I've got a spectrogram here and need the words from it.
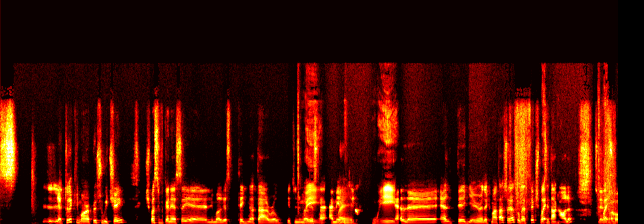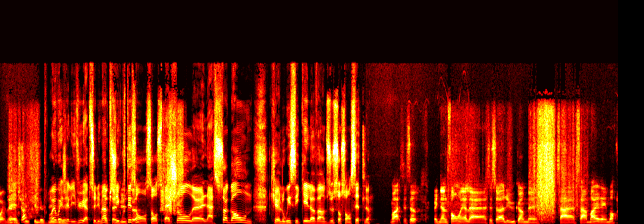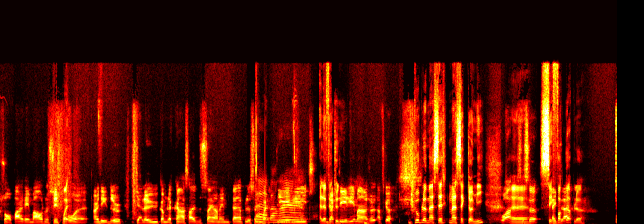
le truc qui m'a un peu switché, je sais pas si vous connaissez euh, l'humoriste Tig Notaro, qui est une humoriste Oui. américaine. Oui Elle, euh, elle, Tig, il y a eu un documentaire sur elle sur Netflix, je sais pas Ouais. si c'est encore là. Tu l'avais Ouais. vu? Ouais, ben, c'est là oui, oui, je l'ai vu, absolument. Puis j'ai écouté son, son special euh, la seconde que Louis C.K. l'a vendu sur son site. Là. Ouais, c'est ça. Fait que dans le fond, elle, elle, c'est ça, elle a eu comme euh, sa, sa mère est morte ou son père est mort, je me souviens Ouais. pas, un des deux. Puis elle a eu comme le cancer du sein en même temps, plus une Ah, bactérie. Elle a une fait une bactérie mangeuse. En tout cas, double mastec- mastectomie. ouais, Euh, c'est ça. C'est Exact. fucked up, là.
